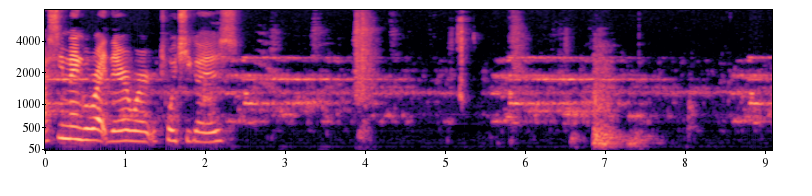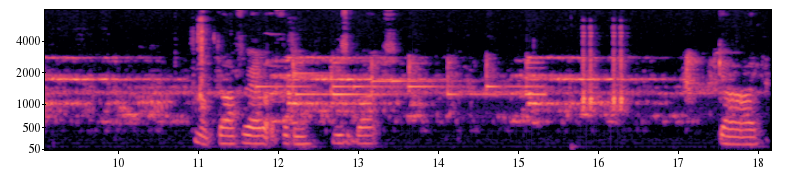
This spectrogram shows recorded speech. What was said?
I see Mangle right there where Toy Chica is. Oh god, I forgot about the freaking music box. God.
